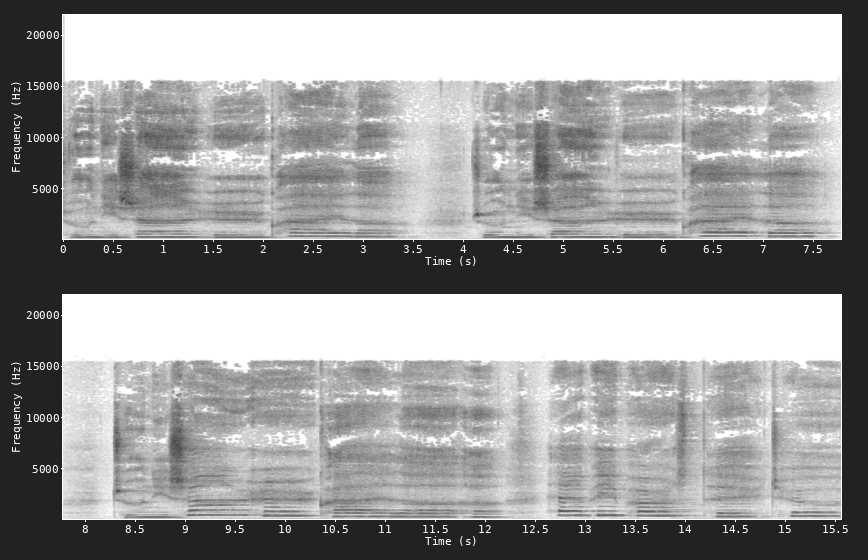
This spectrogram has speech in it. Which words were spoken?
祝你生日快乐，祝你生日快乐，祝你生日快乐，Happy birthday to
